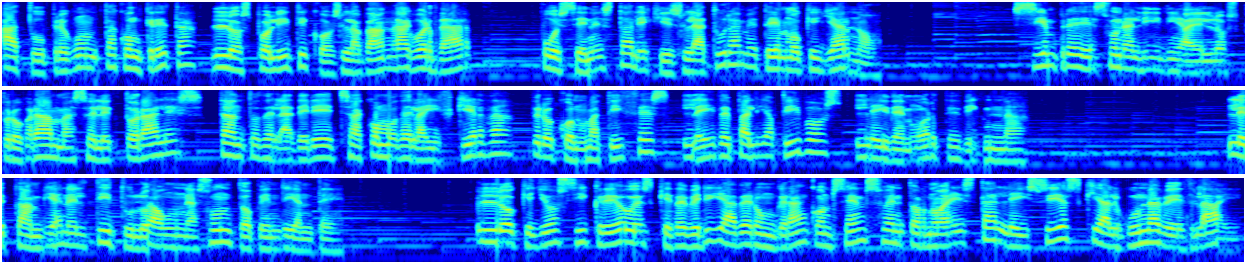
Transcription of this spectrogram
A tu pregunta concreta, ¿los políticos la van a abordar? Pues en esta legislatura me temo que ya no. Siempre es una línea en los programas electorales, tanto de la derecha como de la izquierda, pero con matices, ley de paliativos, ley de muerte digna. Le cambian el título a un asunto pendiente. Lo que yo sí creo es que debería haber un gran consenso en torno a esta ley si es que alguna vez la hay.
